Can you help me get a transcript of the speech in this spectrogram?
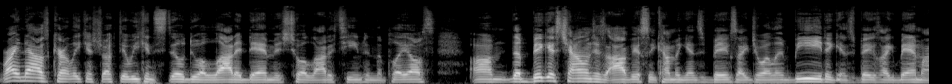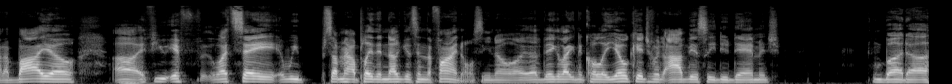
right now as currently constructed, we can still do a lot of damage to a lot of teams in the playoffs. Um, the biggest challenges obviously come against bigs like Joel Embiid, against bigs like Bam Adebayo. Uh, if you, if, let's say we somehow play the Nuggets in the finals, you know, a big like Nikola Jokic would obviously do damage. But uh,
